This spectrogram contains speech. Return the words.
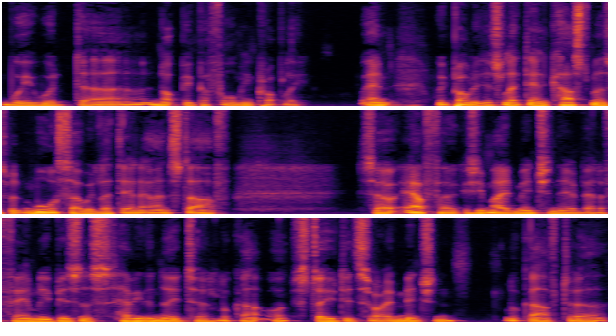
we would uh, not be performing properly, and we'd probably just let down customers, but more so, we'd let down our own staff. So our focus, you made mention there about a family business having the need to look up. Steve did, sorry, mention look after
